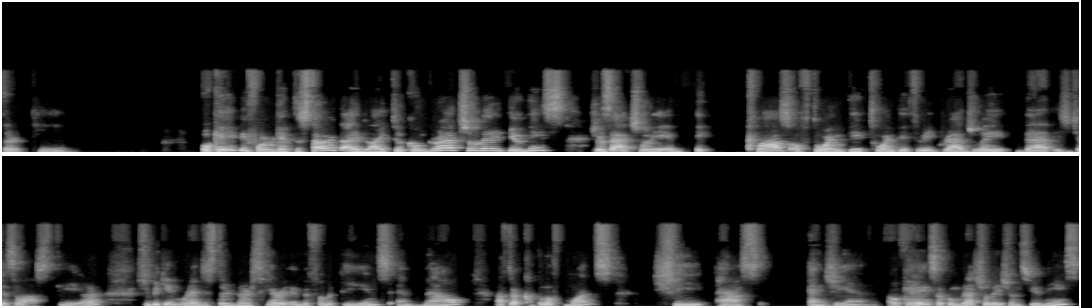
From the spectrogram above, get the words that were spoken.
13. Okay, before we get to start, I'd like to congratulate Eunice. She was actually a, a class of 2023 graduate that is just last year. She became registered nurse here in the Philippines. And now, after a couple of months, she passed NGN. Okay, so congratulations, Eunice.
